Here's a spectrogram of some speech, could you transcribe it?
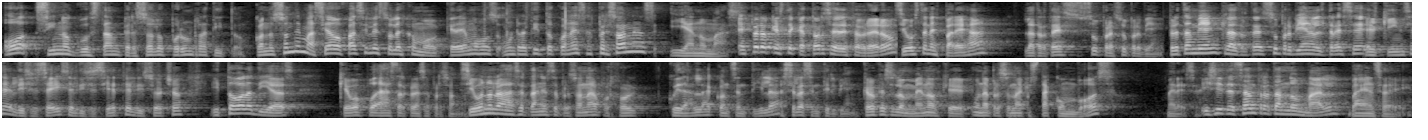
O sí nos gustan, pero solo por un ratito. Cuando son demasiado fáciles, solo es como queremos un ratito con esas personas y ya no más. Espero que este 14 de febrero, si vos tenés pareja, la tratés súper, súper bien. Pero también que la tratés súper bien el 13, el 15, el 16, el 17, el 18 y todos los días que vos puedas estar con esa persona. Si vos no le vas a hacer daño a esa persona, por favor, cuidarla, consentirla, hacerla sentir bien. Creo que es lo menos que una persona que está con vos merece. Y si te están tratando mal, váyanse de ahí.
